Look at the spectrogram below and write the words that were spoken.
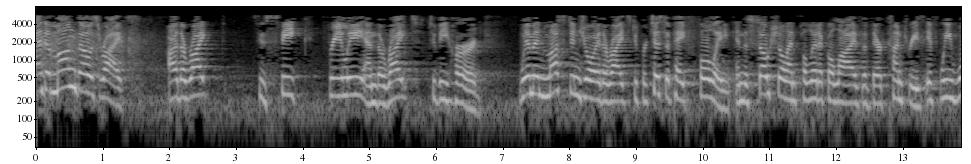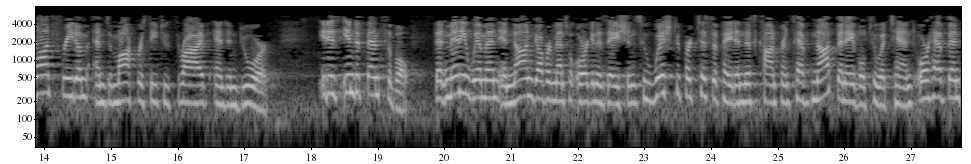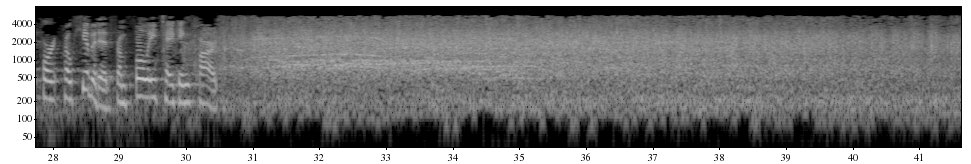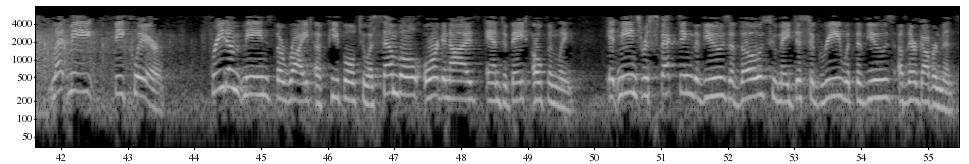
And among those rights are the right to speak freely and the right to be heard. Women must enjoy the rights to participate fully in the social and political lives of their countries if we want freedom and democracy to thrive and endure. It is indefensible that many women in non-governmental organizations who wish to participate in this conference have not been able to attend or have been pro- prohibited from fully taking part. Let me be clear. Freedom means the right of people to assemble, organize, and debate openly. It means respecting the views of those who may disagree with the views of their governments.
